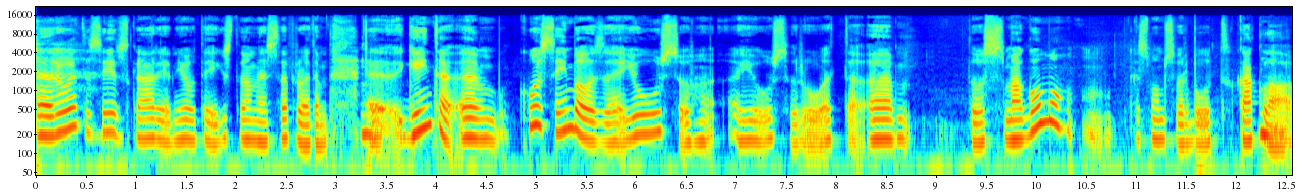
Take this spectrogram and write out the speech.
Eh, rotas ir skārienu jūtīgas, to mēs saprotam. Mm. Ginta, ko simbolizē jūsu, jūsu rota? To smagumu, kas mums var būt kaklā.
